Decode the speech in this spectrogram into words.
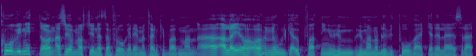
Covid-19, alltså jag måste ju nästan fråga dig med tanke på att man alla har en olika uppfattning hur, hur man har blivit påverkad eller sådär.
